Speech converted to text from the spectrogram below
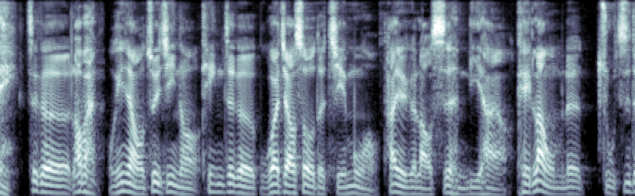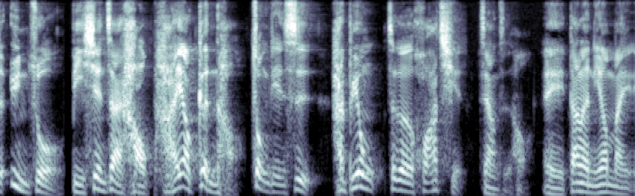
哎，这个老板，我跟你讲，我最近哦听这个古怪教授的节目哦，他有一个老师很厉害哦，可以让我们的组织的运作比现在好还要更好。重点是。还不用这个花钱，这样子哈，哎，当然你要买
